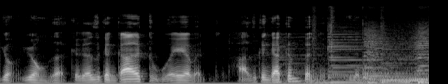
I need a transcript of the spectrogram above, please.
用用着，这个是更加大的一个问题，还是更加根本的一个问题。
